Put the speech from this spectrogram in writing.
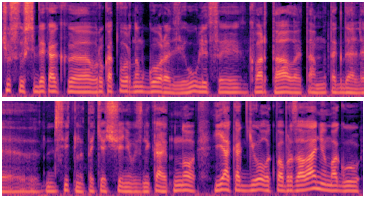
чувствуешь себя как э, в рукотворном городе, улицы, кварталы там и так далее. Действительно, такие ощущения возникают. Но я, как геолог по образованию, могу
